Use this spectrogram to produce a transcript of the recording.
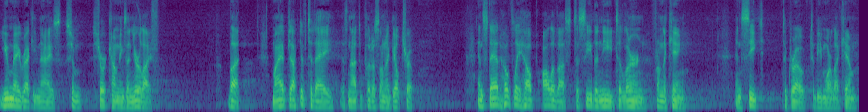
you may recognize some shortcomings in your life. But my objective today is not to put us on a guilt trip. Instead, hopefully, help all of us to see the need to learn from the King and seek to grow to be more like Him.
